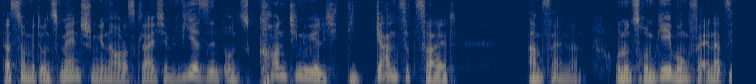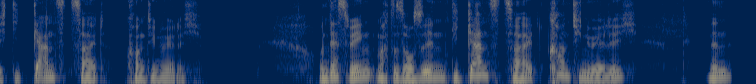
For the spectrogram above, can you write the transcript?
Das ist doch mit uns Menschen genau das Gleiche. Wir sind uns kontinuierlich die ganze Zeit am Verändern. Und unsere Umgebung verändert sich die ganze Zeit kontinuierlich. Und deswegen macht es auch Sinn, die ganze Zeit kontinuierlich einen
